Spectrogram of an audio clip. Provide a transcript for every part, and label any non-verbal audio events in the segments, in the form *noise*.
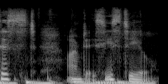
latest. I'm Daisy Steele.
